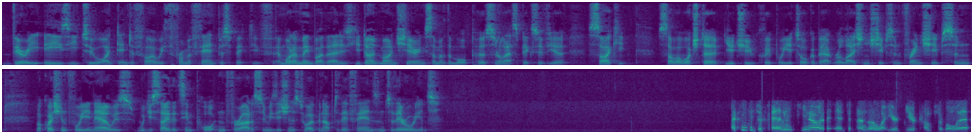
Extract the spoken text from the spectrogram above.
very easy to identify with from a fan perspective. And what I mean by that is you don't mind sharing some of the more personal aspects of your psyche. So I watched a YouTube clip where you talk about relationships and friendships and my question for you now is would you say that's important for artists and musicians to open up to their fans and to their audience? I think it depends. You know, it, it depends on what you're you're comfortable with.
